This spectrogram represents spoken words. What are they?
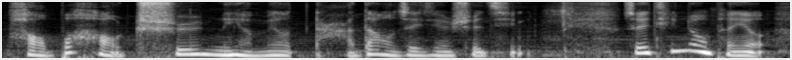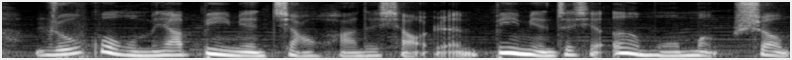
好不好吃，你有没有达到这件事情？所以听众朋友，如果我们要避免狡猾的小人，避免这些恶魔猛兽，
